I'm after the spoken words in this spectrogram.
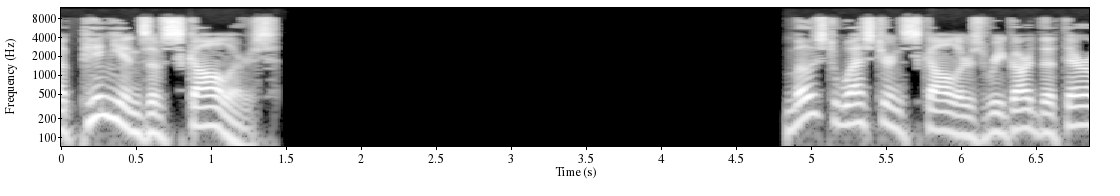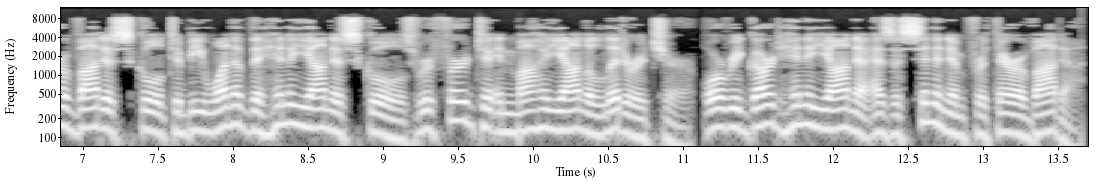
Opinions of scholars Most Western scholars regard the Theravada school to be one of the Hinayana schools referred to in Mahayana literature, or regard Hinayana as a synonym for Theravada.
